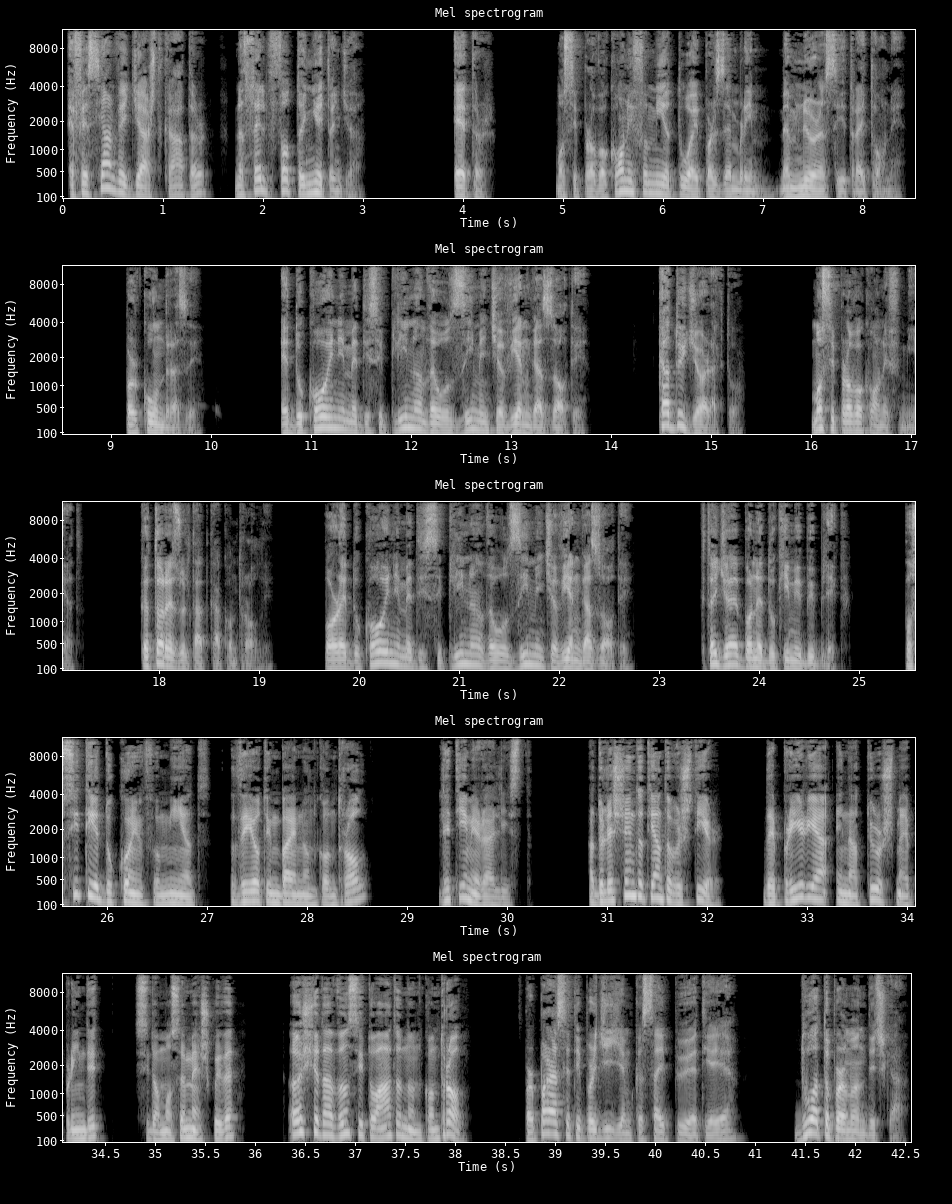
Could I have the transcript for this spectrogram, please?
Efesianëve gjashtë katër në thelb thotë të njëjtën gjë. Etër, Mos i provokoni fëmijët tuaj për zemërim me mënyrën si i trajtoni. Përkundrazi, edukojini me disiplinën dhe udhëzimin që vjen nga Zoti. Ka dy gjëra këtu. Mos i provokoni fëmijët. Këtë rezultat ka kontrolli. por edukojini me disiplinën dhe udhëzimin që vjen nga Zoti. Këtë gjë e bën edukimi biblik. Po si t'i edukojmë fëmijët dhe jo t'i mbajmë nën kontroll? Le të jemi realistë. Adoleshentët janë të vështirë dhe prirja e natyrshme e prindit, sidomos e meshkujve, është që ta vënë situatën nën kontroll. Përpara se t'i përgjigjem kësaj pyetjeje, dua të përmend diçka.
